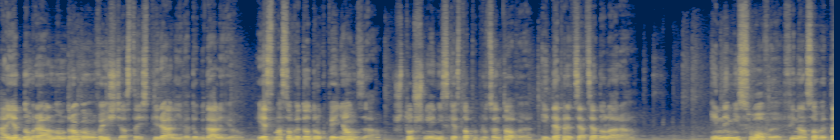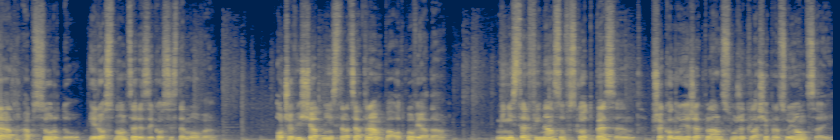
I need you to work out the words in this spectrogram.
A jedną realną drogą wyjścia z tej spirali, według Dalio, jest masowy dodruk pieniądza, sztucznie niskie stopy procentowe i deprecjacja dolara. Innymi słowy, finansowy teatr absurdu i rosnące ryzyko systemowe. Oczywiście administracja Trumpa odpowiada. Minister finansów Scott Bessent przekonuje, że plan służy klasie pracującej,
